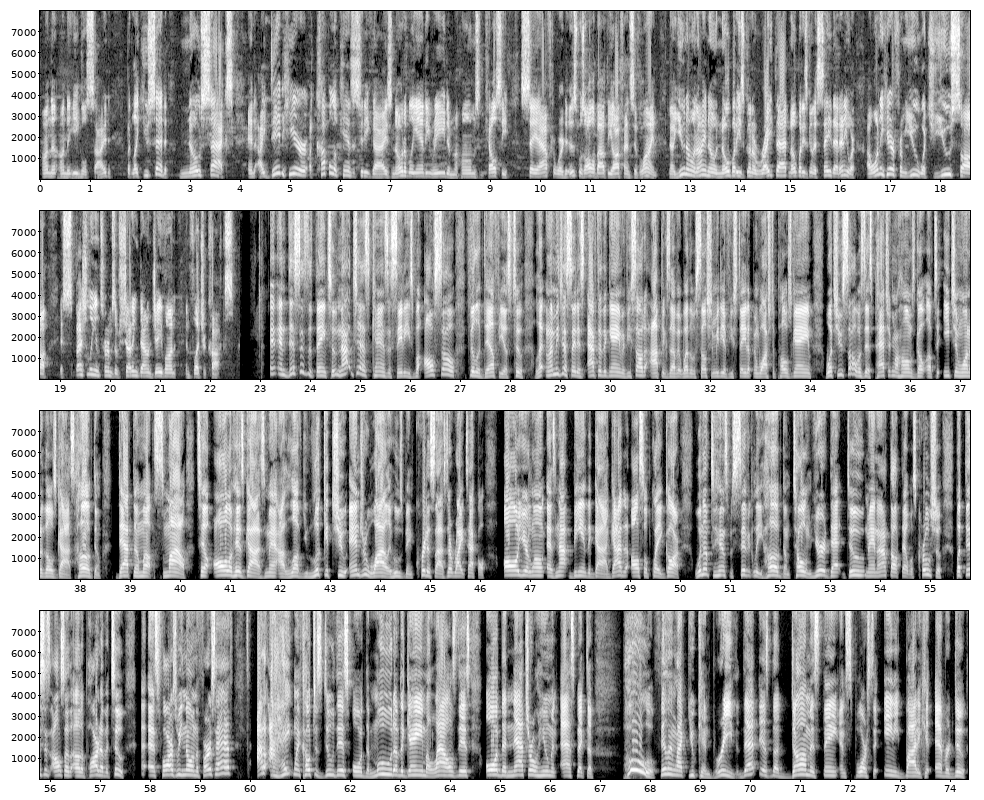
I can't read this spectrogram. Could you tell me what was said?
on the on the Eagles side, but like you said, no sacks. And I did hear a couple of Kansas City guys, notably Andy Reid and Mahomes and Kelce, say afterward this was all about the offensive line. Now, you know, and I know nobody's going to write that, nobody's going to say that anywhere. I want to hear from you what you saw, especially in terms of shutting down Javon and Fletcher Cox. And, and, this is the thing too, not just Kansas City's, but also Philadelphia's too. Let, let me just say this: after the game, if you saw the optics of it, whether it was social media, if you stayed up and watched the post game, what you saw was this: Patrick Mahomes go up to each and one of those guys, hug them, dap them up, smile, tell all of his guys, "Man, I love you." Look at you, Andrew Wylie, who's been criticized, their right tackle all year long as not being the guy. Guy that also played guard. Went up to him specifically, hugged him, told him, You're that dude, man. And I thought that was crucial. But this is also the other part of it, too. As far as we know in the first half, I, I hate when coaches do this or the mood of the game allows this or the natural human aspect of, whoo, feeling like you can breathe. That is the dumbest thing in sports that anybody could ever do.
